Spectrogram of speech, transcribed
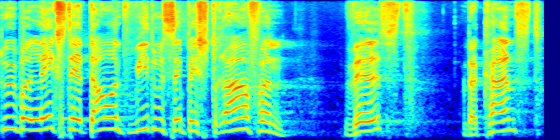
Du überlegst dir dauernd, wie du sie bestrafen willst oder kannst,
